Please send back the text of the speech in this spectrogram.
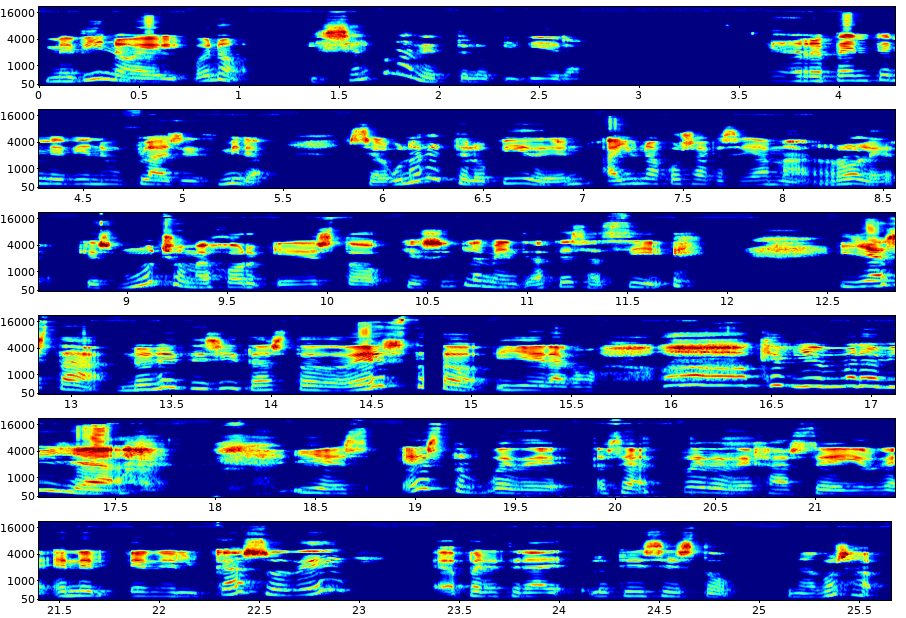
me vino él, bueno, ¿y si alguna vez te lo pidieran? Y de repente me viene un flash y dice, mira, si alguna vez te lo piden, hay una cosa que se llama roller, que es mucho mejor que esto, que simplemente haces así y ya está, no necesitas todo esto. Y era como, ¡oh, qué bien, maravilla! Y es, esto puede, o sea, puede dejarse ir. En el, en el caso de, aparecerá lo que es esto, una cosa,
